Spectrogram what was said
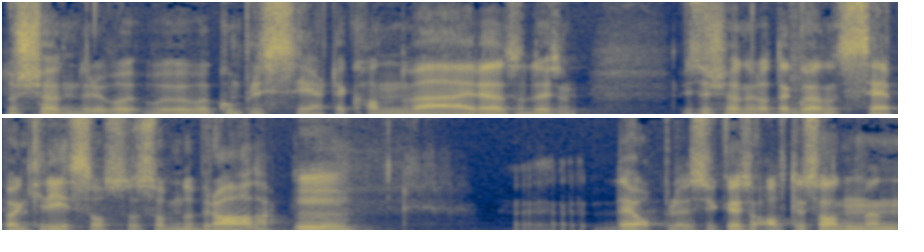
nå skjønner du hvor, hvor komplisert det kan være. Så du liksom, hvis du skjønner at det går an å se på en krise også som noe bra, da. Det oppleves ikke alltid sånn, men,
